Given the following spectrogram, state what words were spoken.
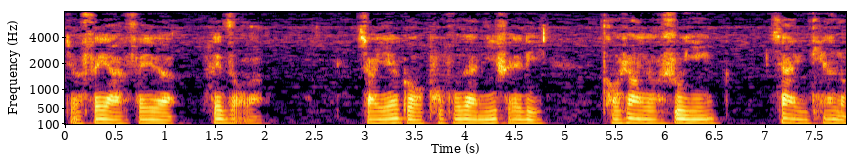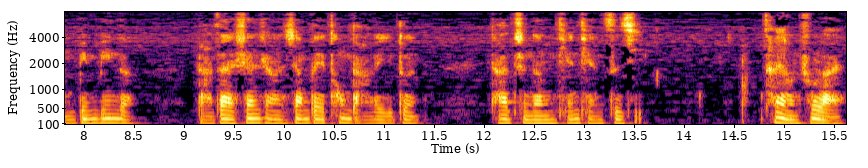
就飞啊飞的飞走了。小野狗匍匐在泥水里，头上有树荫，下雨天冷冰冰的。打在身上像被痛打了一顿，他只能舔舔自己。太阳出来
